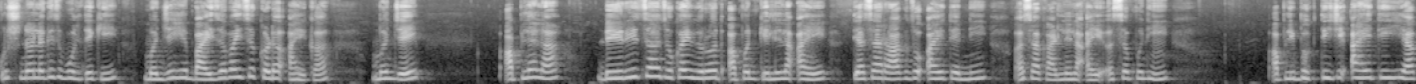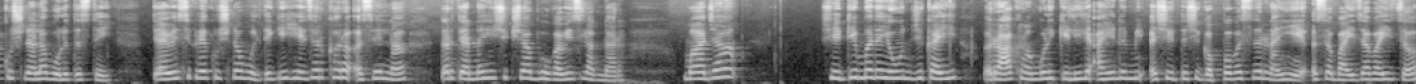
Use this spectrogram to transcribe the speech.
कृष्ण लगेच बोलते की म्हणजे हे बाईजाबाईचं कडं आहे का? म्हणजे आपल्याला डेअरीचा जो काही विरोध आपण केलेला आहे त्याचा राग जो आहे त्यांनी असा काढलेला आहे असं पण ही आपली भक्ती जी आहे ती ह्या कृष्णाला बोलत असते. त्यावेळेस इकडे कृष्ण बोलते की हे जर खरं असेल ना तर त्यांना ही शिक्षा भोगावीच लागणार. माझ्या शेतीमध्ये येऊन जी काही राख रांगोळी केलेली आहे ना मी अशी तशी गप्प बसणार नाहीये असं बाईजाबाईचं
